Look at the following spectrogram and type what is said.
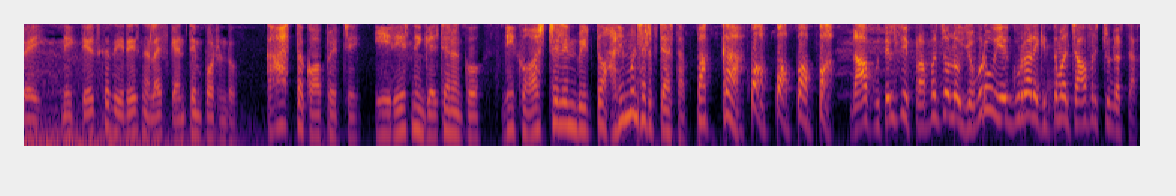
రేయ్ నీకు తెలుసు కదా ఈ రేస్ నా లైఫ్ ఎంత ఇంపార్టెంట్. కాస్త కోఆపరేట్ చేయి. ఈ రేస్ నేను గెలిచాననుకో నీకు ఆస్ట్రేలియన్ బీట్తో హనీమూన్ సెటప్ చేస్తా. పక్కా? పా, పా, పా. నాకు తెలిసి ప్రపంచంలో ఎవరు ఏ గుర్రానికి ఇంత మంచి ఆఫర్ ఇచ్చుండరు sir.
